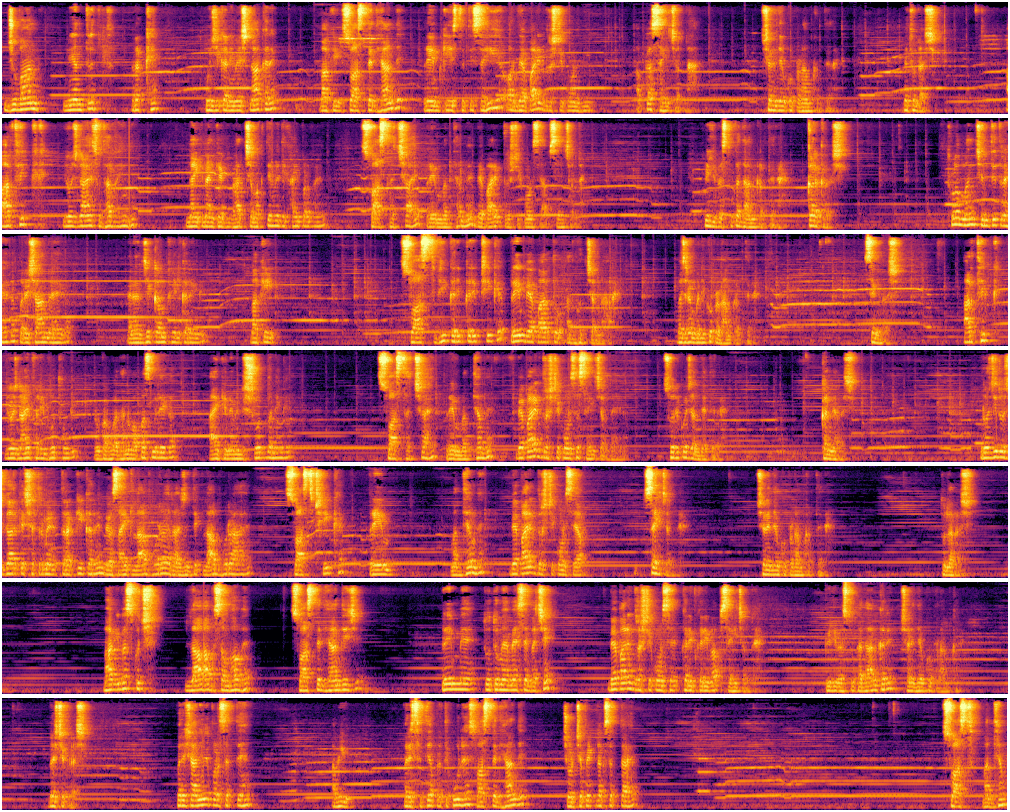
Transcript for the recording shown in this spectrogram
ज़ुबान नियंत्रित रखें। पूंजी का निवेश ना करें। बाकी स्वास्थ्य पे ध्यान दें। प्रेम की स्थिति सही है और व्यापारिक दृष्टिकोण भी आपका सही चल रहा है। शनिदेव को प्रणाम करते रहे। मिथुन राशि। आर्थिक योजनाएँ सुधर रही हैं। नायक नायिका के भाग चमकते हुए दिखाई पड़ रहे हैं। स्वास्थ्य अच्छा है, प्रेम मध्यम है व्यापारिक दृष्टिकोण से आप सही चल रहे हैं। पीली वस्तु का दान करते रहे। कर्क राशि। थोड़ा मन चिंतित रहेगा, परेशान रहेगा। एनर्जी कम फील करेंगे। बाकी स्वास्थ्य भी करीब करीब ठीक है, प्रेम व्यापार तो अद्भुत चल रहा है। बजरंग बली को प्रणाम करते रहे। सिंह राशि। आर्थिक योजनाएँ फलीभूत होंगी, रुका हुआ धन वापस मिलेगा, आय के नवीन स्रोत बनेंगे। स्वास्थ्य अच्छा है, प्रेम मध्यम है, व्यापारिक दृष्टिकोण से सही चल रहे हैं। सूर्य को जल देते रहे। कन्या राशि। रोजी रोज़गार के क्षेत्र में तरक्की कर रहे हैं, व्यवसायिक लाभ हो रहा है, राजनीतिक लाभ हो रहा है। स्वास्थ्य ठीक है, प्रेम मध्यम है, व्यापारिक दृष्टिकोण से आप सही चल रहे हैं। शनिदेव को प्रणाम करते रहे। तुला राशि भाग्य बस कुछ लाभ संभव है। स्वास्थ्य ध्यान दीजिए। प्रेम में तू तुम्हें में से बचे। व्यापारिक दृष्टिकोण से करीब करीब आप सही चल रहे हैं। पीली वस्तु का दान करें, शनिदेव को प्रणाम करें। वृश्चिक राशि। परेशानी में पड़ सकते हैं। अभी परिस्थितियाँ प्रतिकूल है, स्वास्थ्य ध्यान दें। चोट चपेट लग सकता है। स्वास्थ्य मध्यम,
